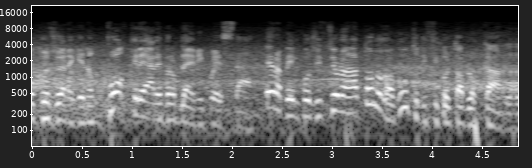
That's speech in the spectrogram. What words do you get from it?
Conclusione che non può creare problemi questa. Era ben posizionato, non ha avuto difficoltà a bloccarla.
